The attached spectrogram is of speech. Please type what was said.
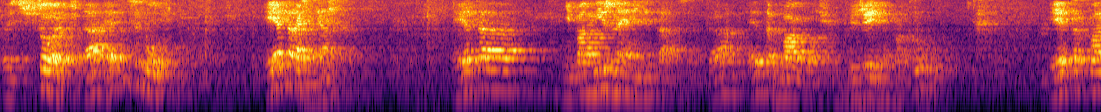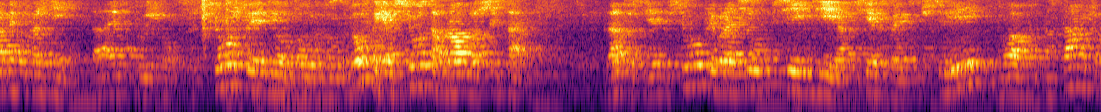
То есть что это? Да? Это цигун, это растяжка, это неподвижная медитация, да? это багва, движение по кругу, это парные упражнения, да? это душу. Все, что я делал долго-долго-долго, я все собрал в расписание. Да, то есть я это все превратил, все идеи от всех своих учителей, главных наставников,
